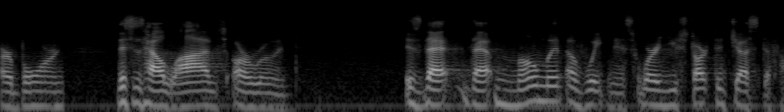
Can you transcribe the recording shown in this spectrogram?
are born. This is how lives are ruined. Is that that moment of weakness where you start to justify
